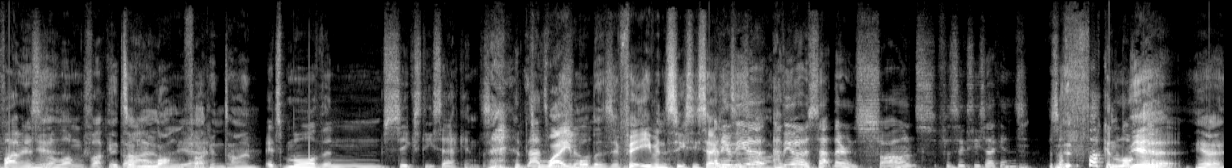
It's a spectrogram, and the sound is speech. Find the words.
five minutes is Yeah. a long fucking it's time. a long Yeah. fucking time. It's more than sixty seconds. that's It's for way sure. more than if it, even sixty And seconds have is you, hard. have you ever sat there in silence for 60 seconds? It's a fucking long yeah, minute. yeah,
